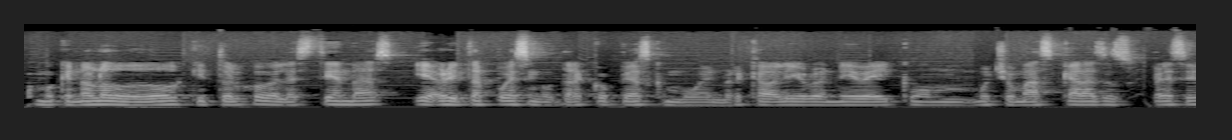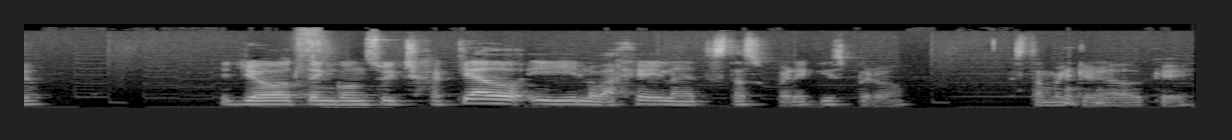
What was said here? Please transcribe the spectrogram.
como que no lo dudó, quitó el juego de las tiendas y ahorita puedes encontrar copias como en Mercado Libre en eBay como mucho más caras de su precio. Yo tengo un Switch hackeado y lo bajé y la neta está super X, pero está muy cagado que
